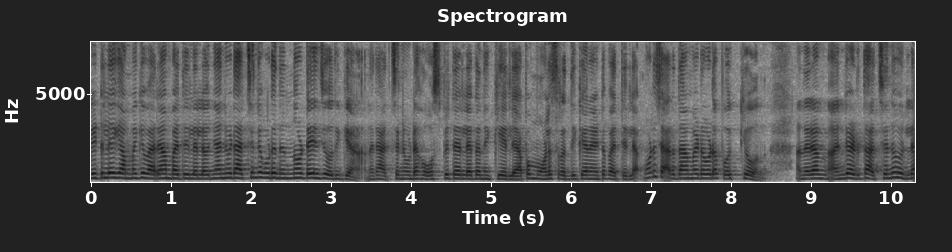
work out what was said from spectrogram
വീട്ടിലേക്ക് അമ്മയ്ക്ക് വരാൻ പറ്റില്ലല്ലോ. ഞാനിവിടെ അച്ഛന്റെ കൂടെ നിന്നോട്ടേയും ചോദിക്കുകയാണ്. അന്നേരം അച്ഛൻ ഇവിടെ ഹോസ്പിറ്റലിലൊക്കെ നിൽക്കുകയല്ലേ? അപ്പം മോളെ ശ്രദ്ധിക്കാനായിട്ട് പറ്റില്ല. മോൾ ശാരദാമ്മയുടെ കൂടെ പൊയ്ക്കോ എന്ന് അന്നേരം എന്റെ അടുത്ത് അച്ഛനും ഇല്ല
